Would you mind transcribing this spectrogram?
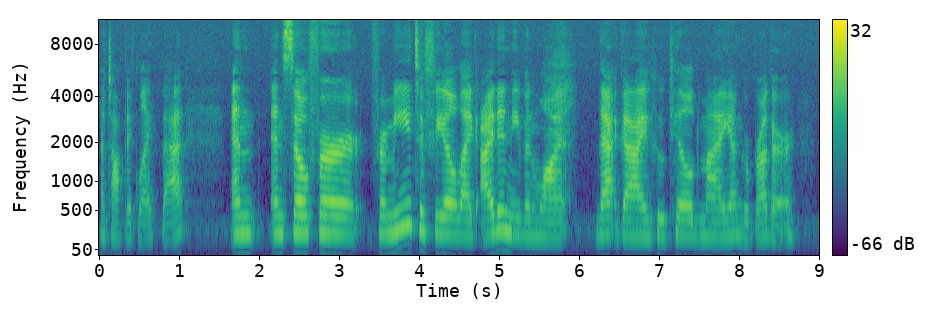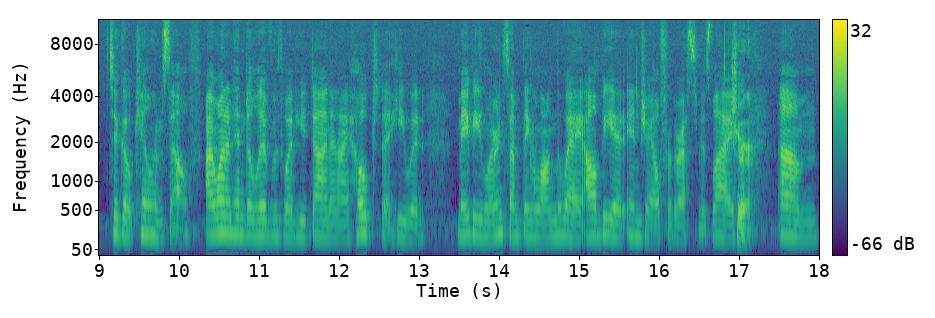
a topic like that. And and so for for me to feel like I didn't even want that guy who killed my younger brother to go kill himself. I wanted him to live with what he'd done and I hoped that he would maybe learn something along the way, albeit in jail for the rest of his life. Sure. Um,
